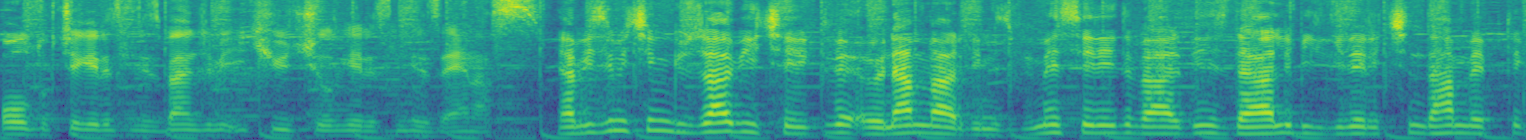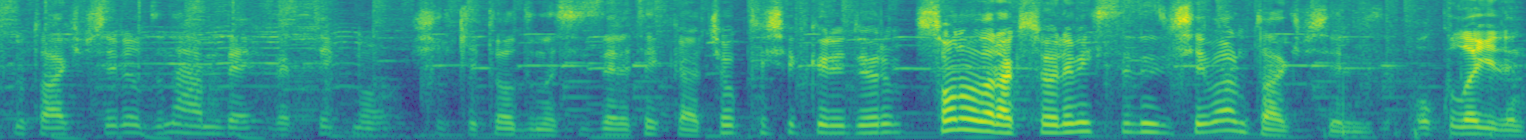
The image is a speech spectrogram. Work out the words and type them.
Oldukça gerisindeyiz. Bence bir 2-3 yıl gerisindeyiz en az. Ya bizim için güzel bir içerikli ve önem verdiğimiz bir meseleydi. Verdiğiniz değerli bilgiler için de hem Webtekno takipçileri adına hem de Webtekno şirketi adına sizlere tekrar çok teşekkür ediyorum. Son olarak söylemek istediğiniz bir şey var mı takipçilerimize? Okula gidin.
